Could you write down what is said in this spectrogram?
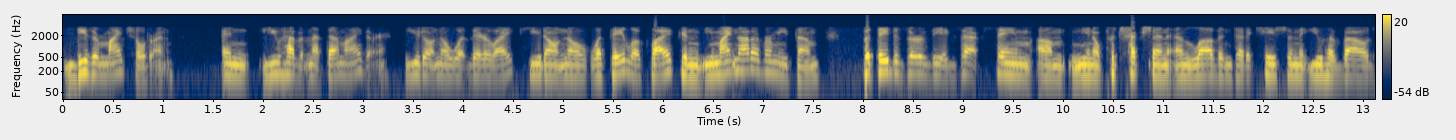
"These are my children." and you haven't met them either. You don't know what they're like. You don't know what they look like, and you might not ever meet them. But they deserve the exact same, um, you know, protection and love and dedication that you have vowed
